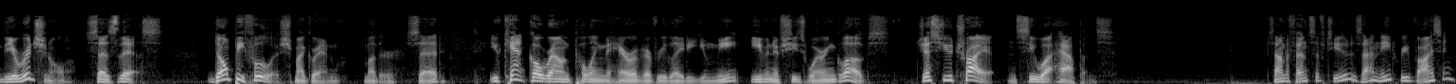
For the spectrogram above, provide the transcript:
The original says this Don't be foolish, my grandmother said. You can't go round pulling the hair of every lady you meet, even if she's wearing gloves. Just you try it and see what happens. Sound offensive to you? Does that need revising?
